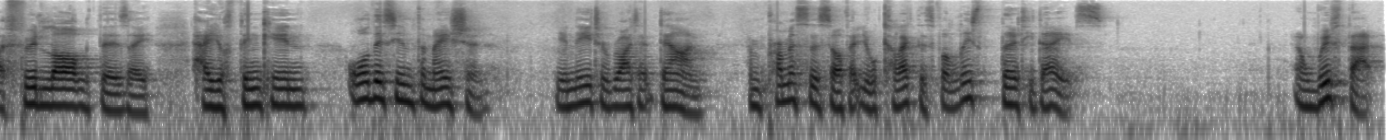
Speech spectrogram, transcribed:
a food log, there's a how you're thinking, all this information. You need to write it down and promise yourself that you will collect this for at least 30 days. And with that,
